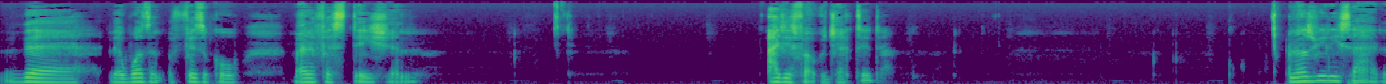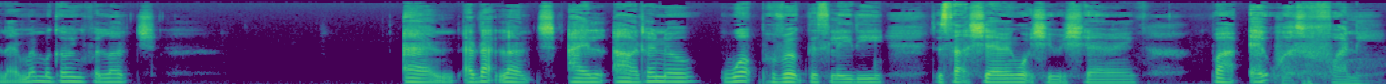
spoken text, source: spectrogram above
there there wasn't a physical manifestation I just felt rejected. And I was really sad. And I remember going for lunch. And at that lunch, I, oh, I don't know what provoked this lady to start sharing what she was sharing, but it was funny.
